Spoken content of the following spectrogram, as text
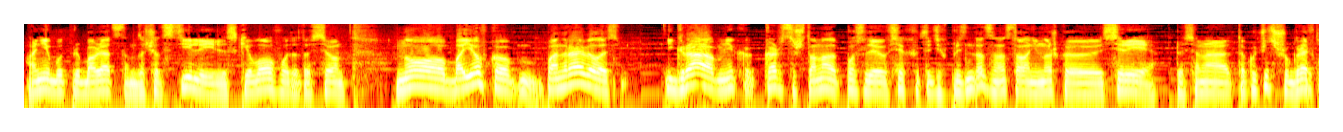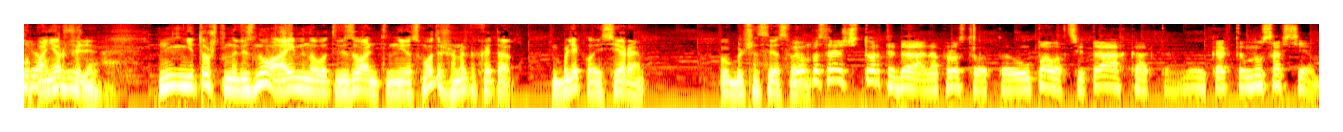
они будут прибавляться там за счет стиля или скиллов, вот это все. Но боевка понравилась. Игра, мне ка- кажется, что она после всех вот этих презентаций, она стала немножко серее. То есть она такое чувство, что графику Потеряла понерфили. Н- Не то, что новизну, а именно вот визуально ты на нее смотришь, она какая-то блеклая, серая в большинстве Ну, своем. по сравнению с четвертой, да, она просто вот э, упала в цветах как-то. Ну, как-то, ну, совсем.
